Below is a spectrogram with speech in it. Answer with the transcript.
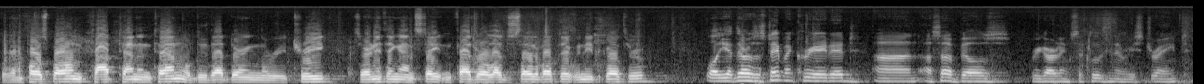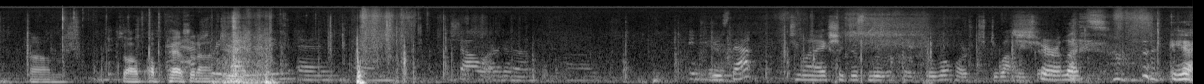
We're going to postpone top 10 and 10. We'll do that during the retreat. Is there anything on state and federal legislative update we need to go through? Well, yeah, there was a statement created on a set of bills regarding seclusion and restraint. Um, So I'll, I'll pass it on to, Eileen and um, Michelle are going to introduce that. Do you want to actually just move it for approval, or do you want me to? Sure, let's, yeah,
